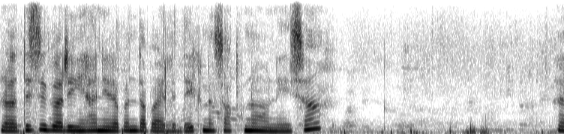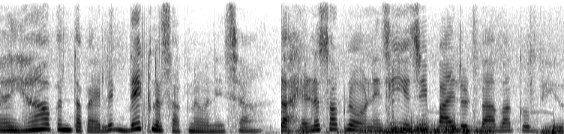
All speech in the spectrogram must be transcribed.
र त्यसै गरी यहाँनिर पनि तपाईँहरूले देख्न सक्नुहुनेछ। यहाँ पनि तपाईँहरूले देख्न सक्नुहुनेछ। ल हेर्न सक्नुहुनेछ यो चाहिँ पाइलट बाबाको भ्यू।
